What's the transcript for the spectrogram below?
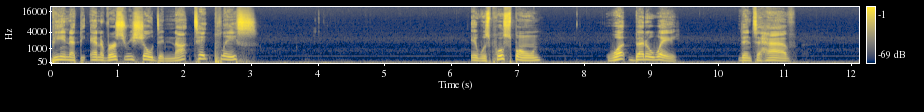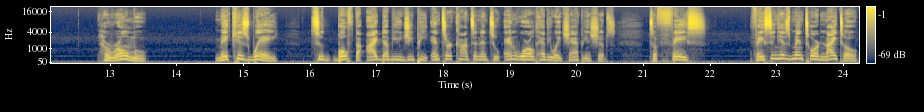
being that the anniversary show did not take place, it was postponed. What better way than to have Hiromu make his way to both the IWGP Intercontinental and World Heavyweight Championships to face facing his mentor Naito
